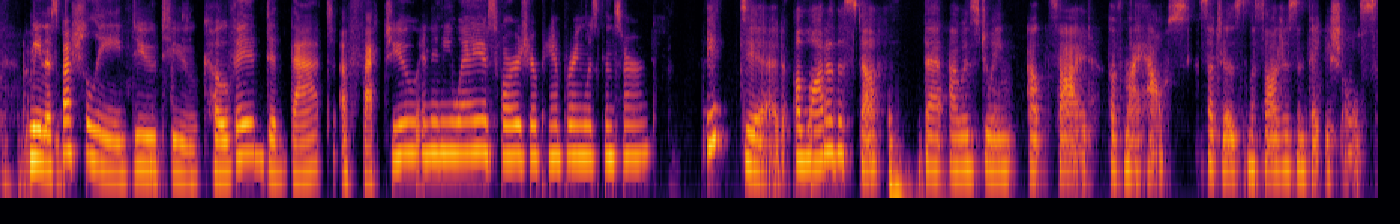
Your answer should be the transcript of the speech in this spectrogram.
I mean, especially due to COVID, did that affect you in any way as far as your pampering was concerned? It did. A lot of the stuff that I was doing outside of my house, such as massages and facials.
